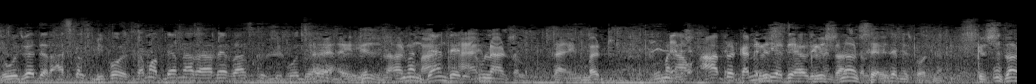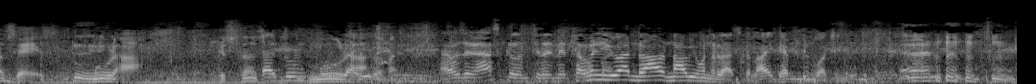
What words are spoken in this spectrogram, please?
Those were the rascals before. Some of them are, are rascals before they have. It is not. Even then they I'm not saying, but even now, after coming Chris, here, they have Krishna says. Krishna says, "Murha." Krishna says, "Murha." I was a rascal until I met. I mean, you are now now even a rascal. I have been watching you.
